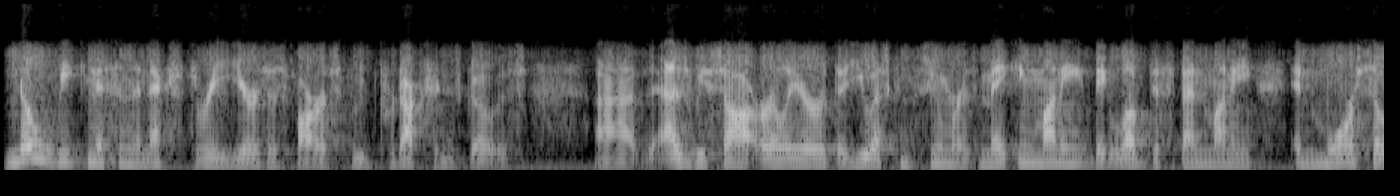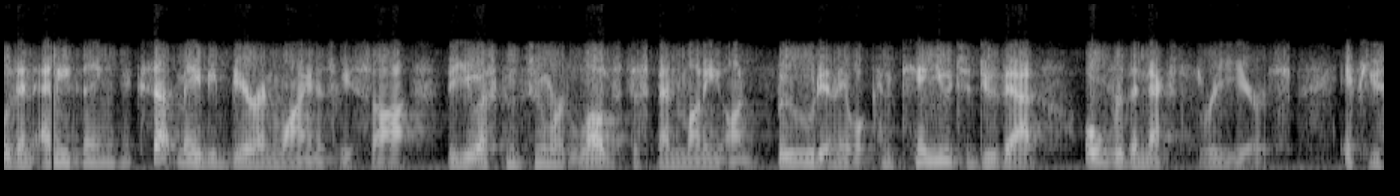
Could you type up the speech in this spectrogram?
No weakness in the next three years as far as food production goes. Uh, as we saw earlier, the U.S. consumer is making money. They love to spend money, and more so than anything, except maybe beer and wine, as we saw, the U.S. consumer loves to spend money on food, and they will continue to do that over the next three years. If you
